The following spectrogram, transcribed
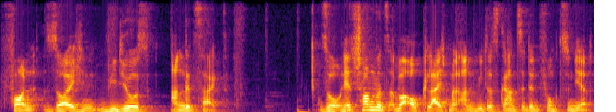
von solchen Videos angezeigt. So, und jetzt schauen wir uns aber auch gleich mal an, wie das Ganze denn funktioniert.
